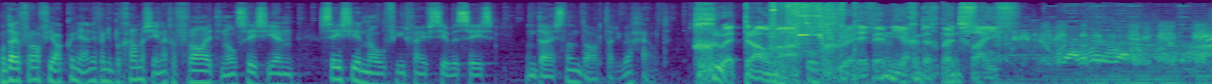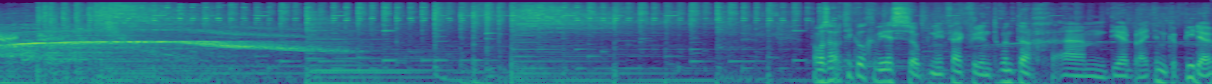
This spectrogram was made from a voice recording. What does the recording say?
Onthou vra vir Jacques aan die einde van die program as jy enige vrae het 061 610 4576 en daai standaard tariewe geld. Groot trauma op Groot FM 90.5. Daar was 'n artikel gewees op Netwerk 24 ehm um, deur Bruiten Capide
